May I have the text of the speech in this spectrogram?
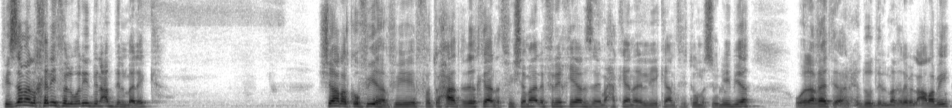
في زمن الخليفة الوليد بن عبد الملك شاركوا فيها في فتوحات اللي كانت في شمال إفريقيا زي ما حكينا اللي كانت في تونس وليبيا ولغاية حدود المغرب العربي.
